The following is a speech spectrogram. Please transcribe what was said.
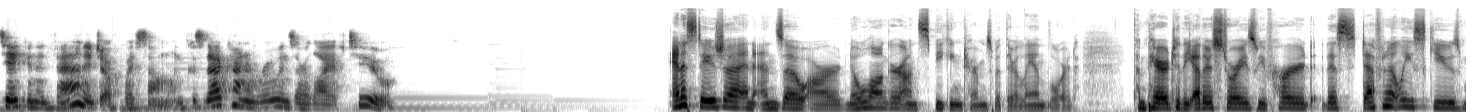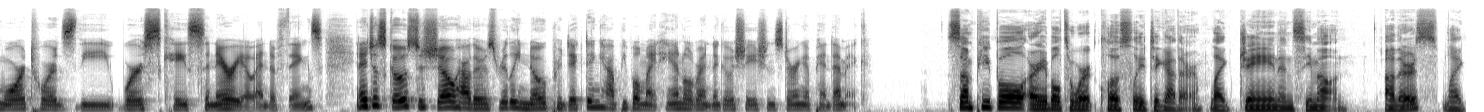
taken advantage of by someone because that kind of ruins our life too anastasia and enzo are no longer on speaking terms with their landlord Compared to the other stories we've heard, this definitely skews more towards the worst case scenario end of things. And it just goes to show how there's really no predicting how people might handle rent negotiations during a pandemic. Some people are able to work closely together, like Jane and Simone. Others, like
